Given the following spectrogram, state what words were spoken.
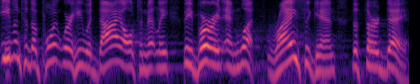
even to the point where he would die ultimately, be buried, and what? Rise again the third day.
